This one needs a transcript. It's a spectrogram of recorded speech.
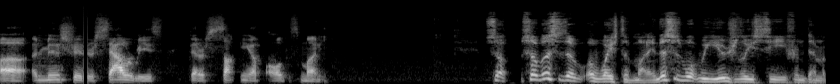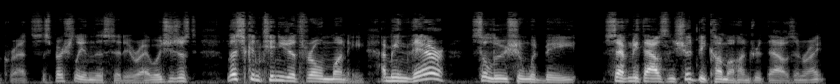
uh, administrator salaries that are sucking up all this money. So, so this is a, a waste of money. This is what we usually see from Democrats, especially in this city, right? Which is just let's continue to throw money. I mean, their solution would be seventy thousand should become a hundred thousand, right?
